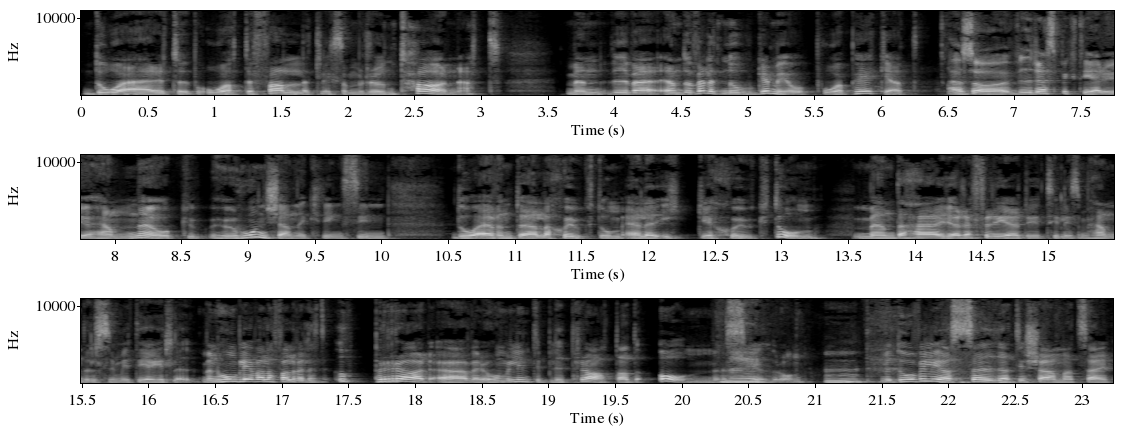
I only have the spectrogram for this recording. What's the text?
då är typ återfallet liksom runt hörnet. Men vi var ändå väldigt noga med att påpeka att alltså, vi respekterar ju henne och hur hon känner kring sin då eventuella sjukdom eller icke-sjukdom. Men det här, jag refererade till liksom händelser i mitt eget liv. Men hon blev i alla fall väldigt upprörd över, hon vill inte bli pratad om, Nej. skriver hon. Mm. Men då vill jag säga till Sham att så här,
